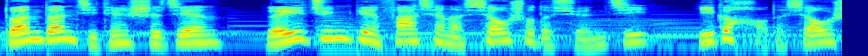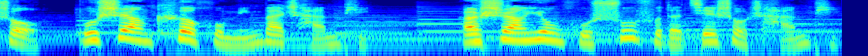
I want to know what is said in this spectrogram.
短短几天时间，雷军便发现了销售的玄机。一个好的销售，不是让客户明白产品，而是让用户舒服的接受产品。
